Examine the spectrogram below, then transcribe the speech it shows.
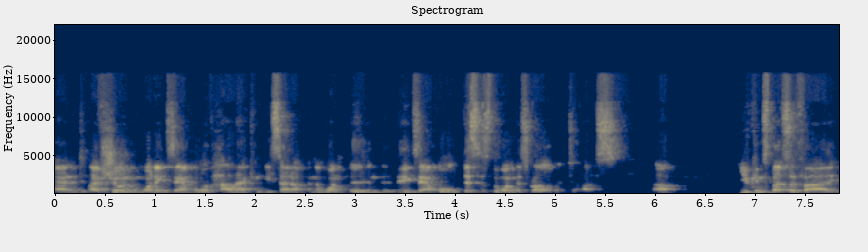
And I've shown one example of how that can be set up. And the one, in the, the example, this is the one that's relevant to us. You can specify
